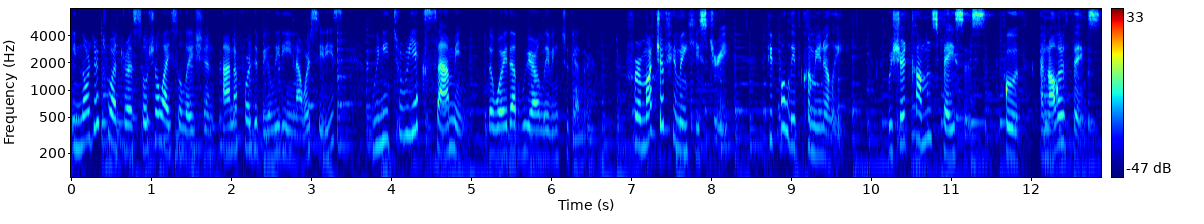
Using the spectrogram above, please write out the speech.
In order to address social isolation and affordability in our cities, we need to re-examine the way that we are living together. For much of human history, people lived communally. We shared common spaces, food, and other things,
